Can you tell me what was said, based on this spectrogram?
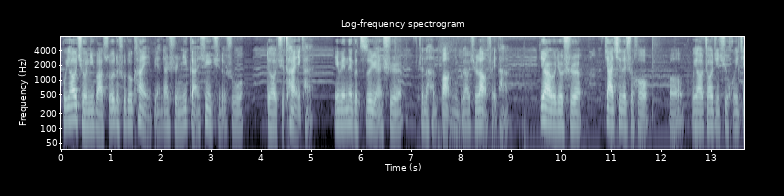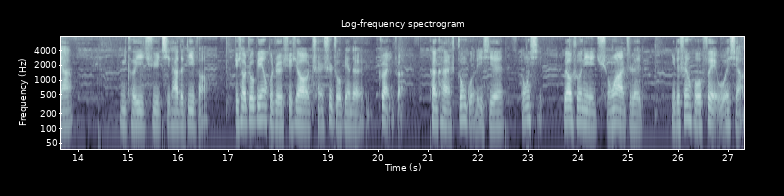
不要求你把所有的书都看一遍，但是你感兴趣的书。都要去看一看，因为那个资源是真的很棒，你不要去浪费它。第二个就是假期的时候，呃，不要着急去回家，你可以去其他的地方，学校周边或者学校城市周边的转一转，看看中国的一些东西。不要说你穷啊之类的，你的生活费，我想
